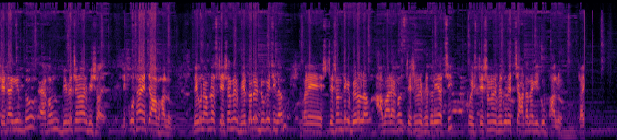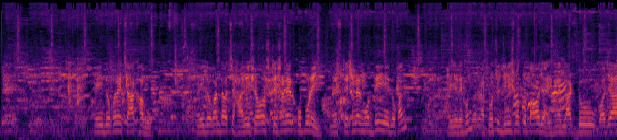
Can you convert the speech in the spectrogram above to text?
সেটা কিন্তু এখন বিবেচনার বিষয়। যে কোথায় চা ভালো? দেখুন, আমরা স্টেশনের ভেতরে ঢুকেছিলাম মানে স্টেশন থেকে বেরোলাম, আবার এখন স্টেশনের ভেতরে যাচ্ছি। ওই স্টেশনের ভেতরে চাটা নাকি খুব ভালো। তাই এই দোকানে চা খাব। এই দোকানটা হচ্ছে হালিসহ স্টেশনের ওপরেই মানে স্টেশনের মধ্যেই এই দোকান। এই যে দেখুন, আর প্রচুর জিনিসপত্র পাওয়া যায়। এখানে লাড্ডু, গজা,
